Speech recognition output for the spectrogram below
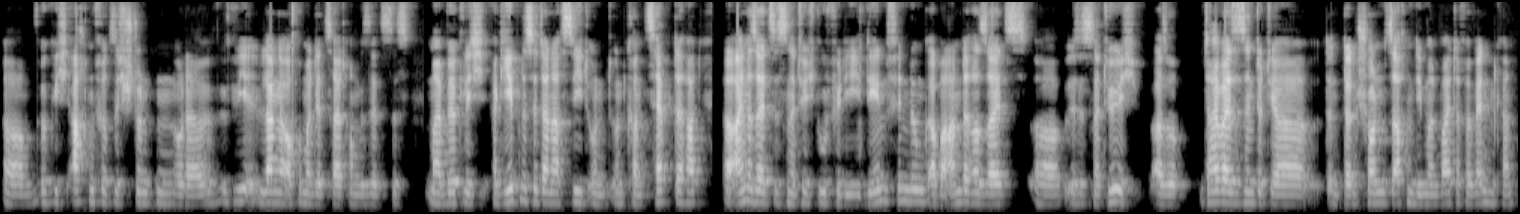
äh, wirklich 48 Stunden oder wie lange auch immer der Zeitraum gesetzt ist, mal wirklich Ergebnisse danach sieht und, und Konzepte hat. Äh, einerseits ist es natürlich gut für die Ideenfindung, aber andererseits äh, ist es natürlich, also teilweise sind dort ja dann, dann schon Sachen, die man weiter verwenden kann.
